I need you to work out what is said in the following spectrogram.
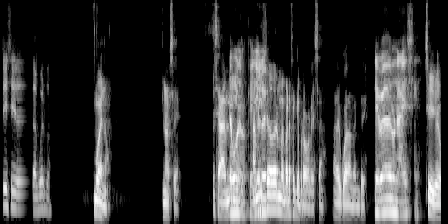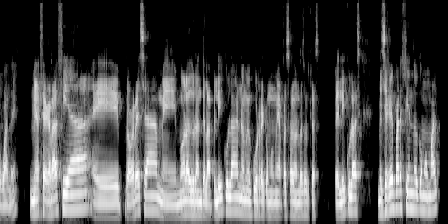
Sí, sí, de acuerdo. Bueno, no sé. O sea, a mí, Pero bueno, a mí le- Thor me parece que progresa adecuadamente. Le voy a dar una S. Sí, yo igual, ¿eh? Me hace gracia, eh, progresa, me mola durante la película, no me ocurre como me ha pasado en las otras películas. Me sigue pareciendo como mal. O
